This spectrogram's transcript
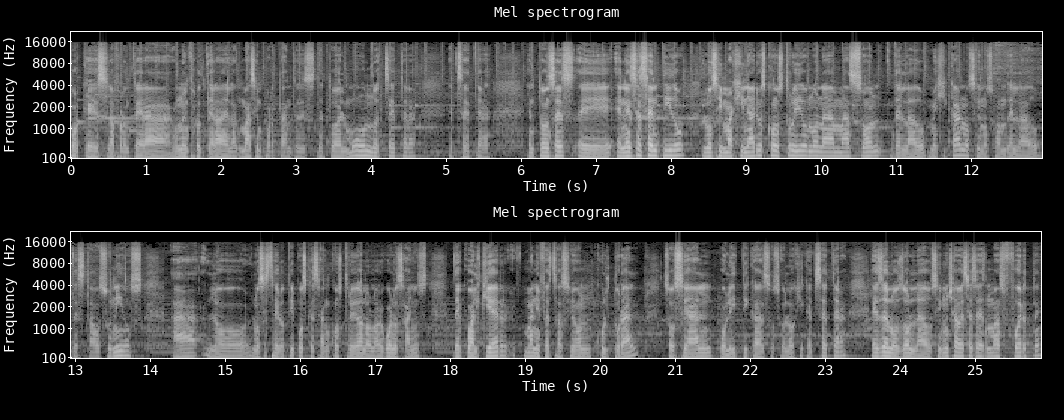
porque es la frontera, una frontera de las más importantes de todo el mundo, etcétera, etcétera. Entonces, eh, en ese sentido, los imaginarios construidos no nada más son del lado mexicano, sino son del lado de Estados Unidos a los estereotipos que se han construido a lo largo de los años de cualquier manifestación cultural, social, política, sociológica, etcétera, es de los dos lados y muchas veces es más fuerte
